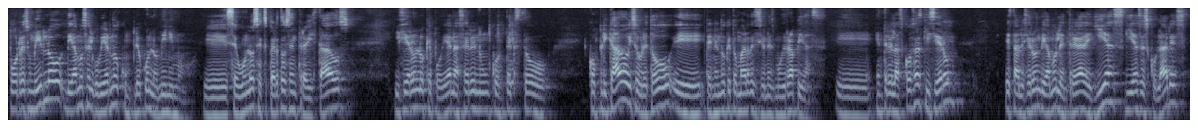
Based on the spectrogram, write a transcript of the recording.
por resumirlo, digamos, el gobierno cumplió con lo mínimo. Eh, según los expertos entrevistados, hicieron lo que podían hacer en un contexto complicado y sobre todo eh, teniendo que tomar decisiones muy rápidas. Eh, entre las cosas que hicieron, establecieron, digamos, la entrega de guías, guías escolares.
